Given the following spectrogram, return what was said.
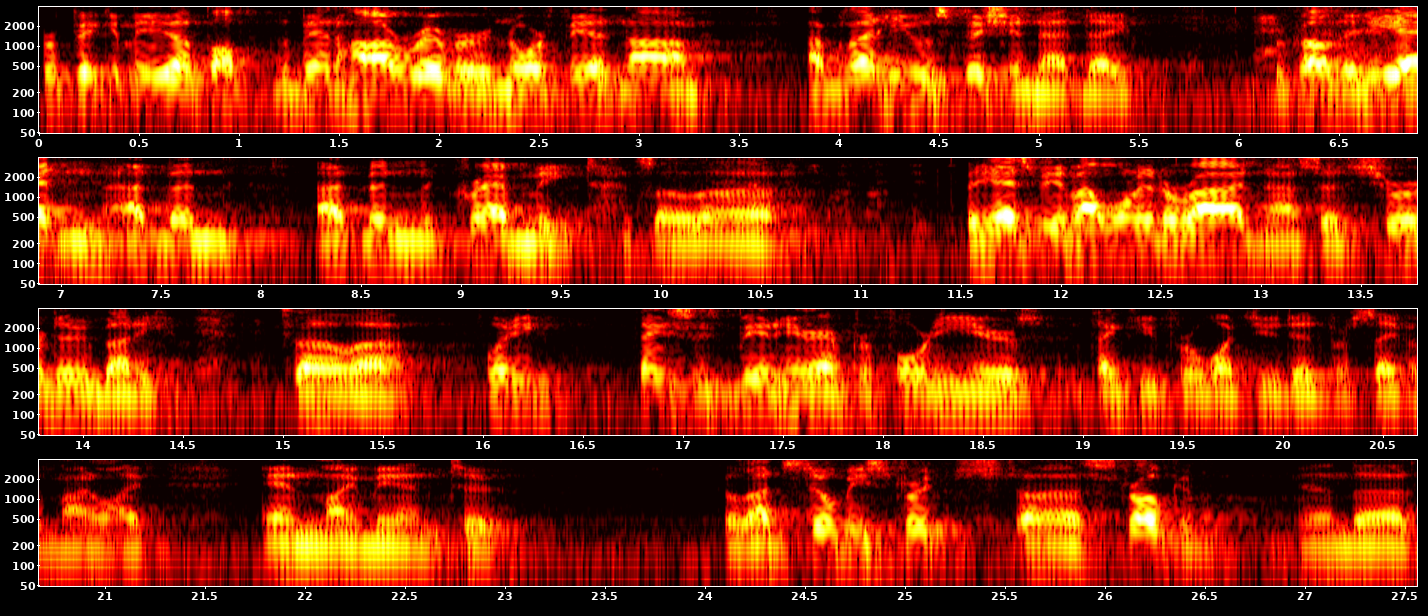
for picking me up off the Ben Hai River in North Vietnam. I'm glad he was fishing that day because if he hadn't, I'd been I'd been crab meat. So, uh, but he asked me if I wanted a ride, and I said, sure do, buddy. So, uh, Woody, thanks for being here after 40 years. And thank you for what you did for saving my life and my men, too. Because I'd still be uh, stroking, and uh,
